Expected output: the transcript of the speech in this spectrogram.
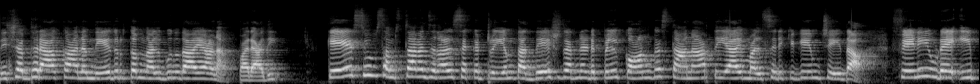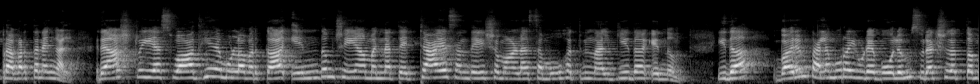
നിശബ്ദരാക്കാനും നേതൃത്വം നൽകുന്നതായാണ് പരാതി. കെ എസ് യു സംസ്ഥാന ജനറൽ സെക്രട്ടറിയും തദ്ദേശ തെരഞ്ഞെടുപ്പിൽ കോൺഗ്രസ് സ്ഥാനാർത്ഥിയായി മത്സരിക്കുകയും ചെയ്ത ഫെനിയുടെ ഈ പ്രവർത്തനങ്ങൾ രാഷ്ട്രീയ സ്വാധീനമുള്ളവർക്ക് എന്തും ചെയ്യാമെന്ന തെറ്റായ സന്ദേശമാണ് സമൂഹത്തിന് നൽകിയത് എന്നും ഇത് വരും തലമുറയുടെ പോലും സുരക്ഷിതത്വം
